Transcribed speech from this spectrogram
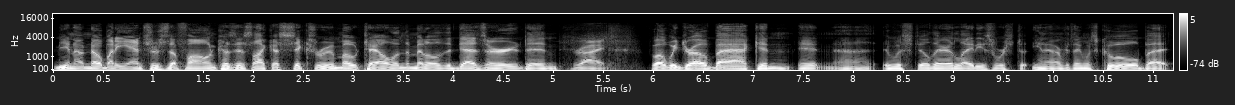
you know, nobody answers the phone because it's like a six room motel in the middle of the desert. And Right. Well, we drove back and it uh, it was still there. Ladies were still, you know, everything was cool, but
